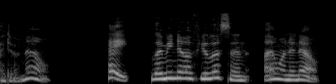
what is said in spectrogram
I don't know. Hey, let me know if you listen. I want to know.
